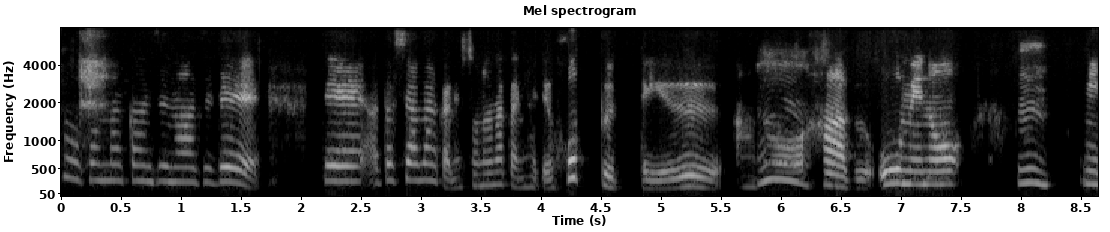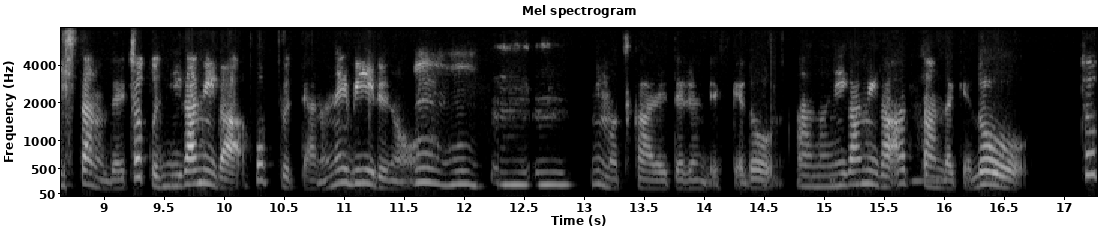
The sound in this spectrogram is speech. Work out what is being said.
そう、そんな感じの味で、で、私はなんかね、その中に入ってるホップっていう、あの、うん。ハーブ多めのうん。にしたので、ちょっと苦味が、ホップってあのね、ビールの、うんうん。うんうん。にも使われてるんですけど、あの苦味があったんだけど、ちょっ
